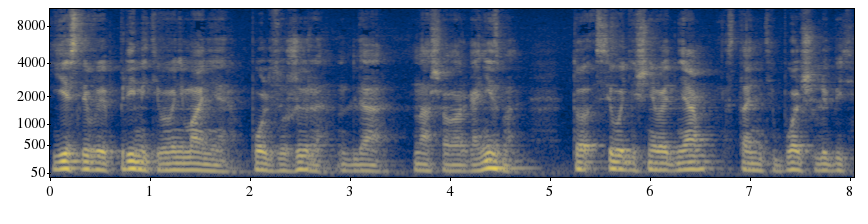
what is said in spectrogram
Если вы примете во внимание пользу жира для нашего организма, то с сегодняшнего дня станете больше любить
